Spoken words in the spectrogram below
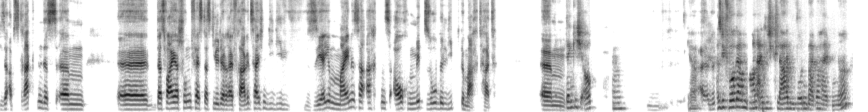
diese abstrakten, das, ähm, äh, das war ja schon ein fester Stil der drei Fragezeichen, die die Serie meines Erachtens auch mit so beliebt gemacht hat. Ähm, Denke ich auch. Ja. ja. also, Also die Vorgaben waren eigentlich klar, die wurden beibehalten. Ne?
